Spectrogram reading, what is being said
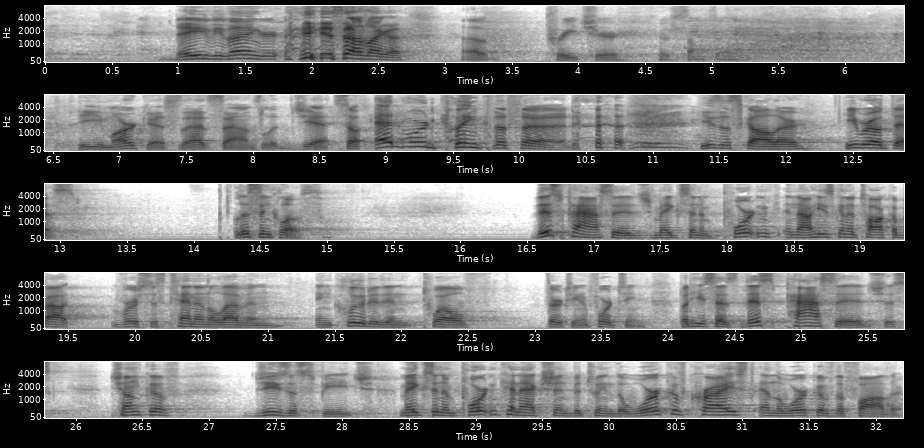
Davy Vanger. it sounds like a, a preacher or something. D. Marcus, that sounds legit. So, Edward Klink III, he's a scholar. He wrote this. Listen close. This passage makes an important, and now he's going to talk about verses 10 and 11 included in 12, 13, and 14. But he says this passage, this chunk of Jesus' speech, makes an important connection between the work of Christ and the work of the Father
